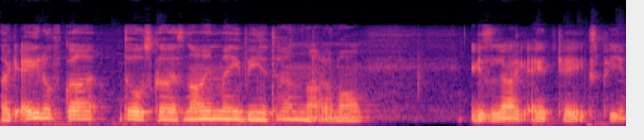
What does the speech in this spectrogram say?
Like 8 of guy, those guys, 9 maybe, 10, I don't know. Easily like 8k XP.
